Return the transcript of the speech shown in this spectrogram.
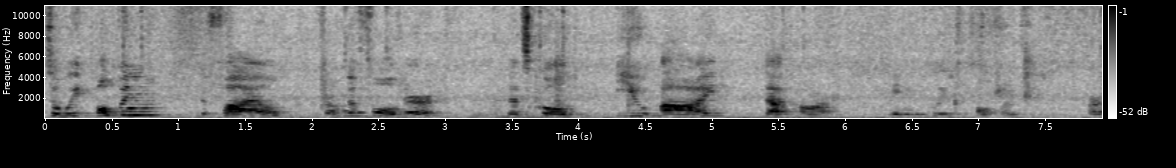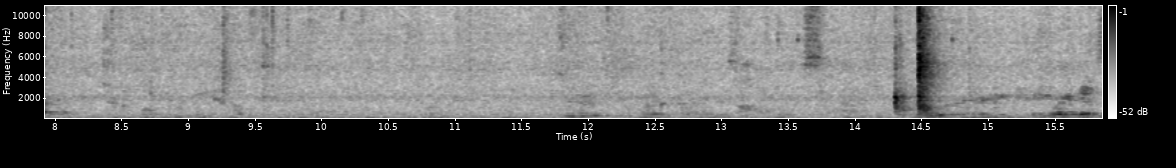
So we open the file from the folder that's called UI.r, and you click Open. Perfect. Where does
